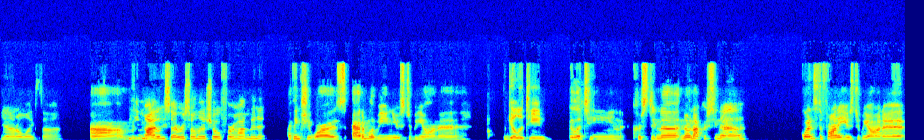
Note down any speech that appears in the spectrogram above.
Yeah, I don't like that. Um, Wasn't Miley Cyrus on that show for a hot minute? I think she was. Adam Levine used to be on it. Guillotine. Guillotine. Christina, no, not Christina. Gwen Stefani used to be on it.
